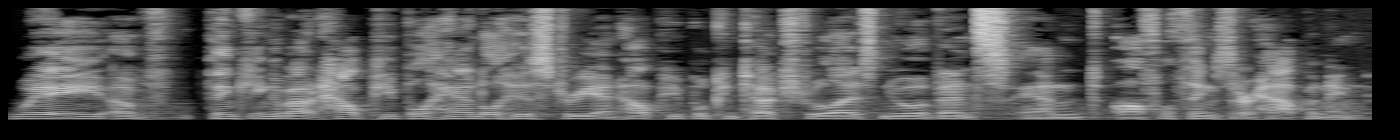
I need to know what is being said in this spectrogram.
way of thinking about how people handle history and how people contextualize new events and awful things that are happening.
